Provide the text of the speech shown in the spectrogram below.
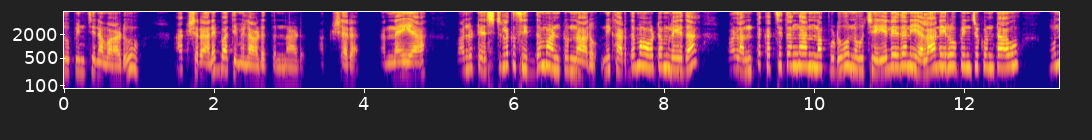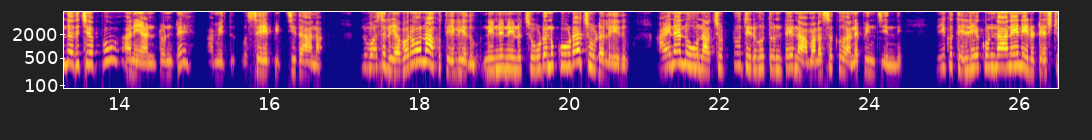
చూపించిన వాడు అక్షరాన్ని బతిమిలాడుతున్నాడు. అక్షర కన్నయ్య వాళ్ళు టెస్టులకు సిద్ధం అంటున్నారు. నీకు అర్థం అవటం లేదా? వాళ్ళంత ఖచ్చితంగా అన్నప్పుడు నువ్వు చేయలేదని ఎలా నిరూపించుకుంటావు? ముందు అది చెప్పు అని అంటుంటే అమిత్ ఒసే పిచ్చిదాన నువ్వు అసలు ఎవరో నాకు తెలియదు. నిన్ను నేను చూడను కూడా చూడలేదు. అయినా నువ్వు నా చుట్టూ తిరుగుతుంటే నా మనసుకు అనిపించింది. నీకు తెలియకుండానే నేను టెస్ట్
